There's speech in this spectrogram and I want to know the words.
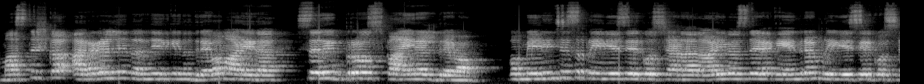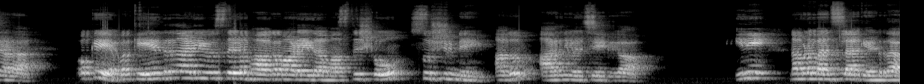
മസ്തിഷ്ക അറകളിലും നിറഞ്ഞിരിക്കുന്ന ദ്രവമാണേത് സെറിബ്രോ സ്പൈനൽ ദ്രവം. അപ്പൊ മെനിഞ്ചസ് പ്രീവിയസ് ഇയർ ക്വസ്റ്റൻ ആണ് നാഡീവ്യവസ്ഥയുടെ കേന്ദ്രം പ്രീവിയസ് ഇയർ ക്വസ്റ്റൻ ആണ്. ഓക്കെ അപ്പൊ കേന്ദ്ര നാഡീവ്യവസ്ഥയുടെ ഭാഗമാണ് ഏത് മസ്തിഷ്കവും സുഷുമ്നയും. അതും അറിഞ്ഞു വെച്ചേക്കുക. ഇനി നമ്മൾ മനസ്സിലാക്കേണ്ടത്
